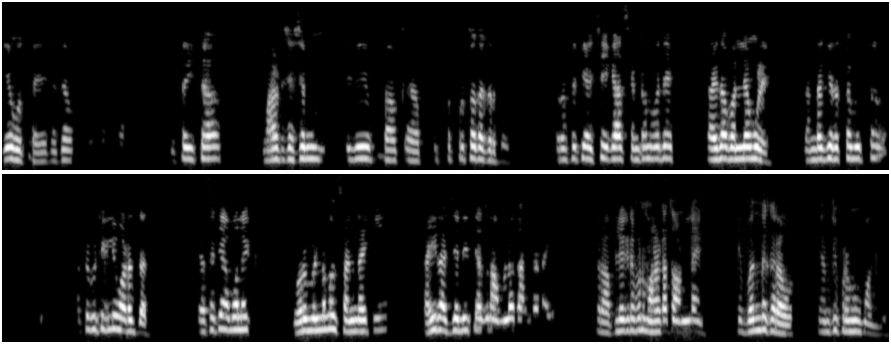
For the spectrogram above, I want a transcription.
हे होत आहे त्याचं त्याचं इथं महाराष्ट्र शासन त्याची पूर्तता करते परिस्थिती अशी आहे की आज सेंट्रलमध्ये कायदा बनल्यामुळे दंडाची रक्कम इथं ऑटोमॅटिकली वाढत जाते. त्यासाठी आम्हाला एक गव्हर्नमेंटला पण सांगणं आहे की काही राज्यांनी ते अजून अंमलात आणलं नाही. तर आपल्याकडे पण महाराष्ट्रात ऑनलाईन हे बंद करावं ही आमची प्रमुख मागणी आहे.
